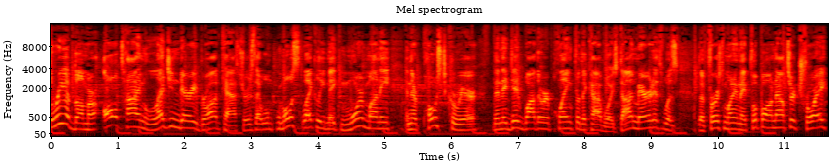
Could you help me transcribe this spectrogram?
Three of them are all time legendary broadcasters that will most likely make more money in their post career than they did while they were playing for the Cowboys. Don Meredith was the first Monday Night Football announcer. Troy,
